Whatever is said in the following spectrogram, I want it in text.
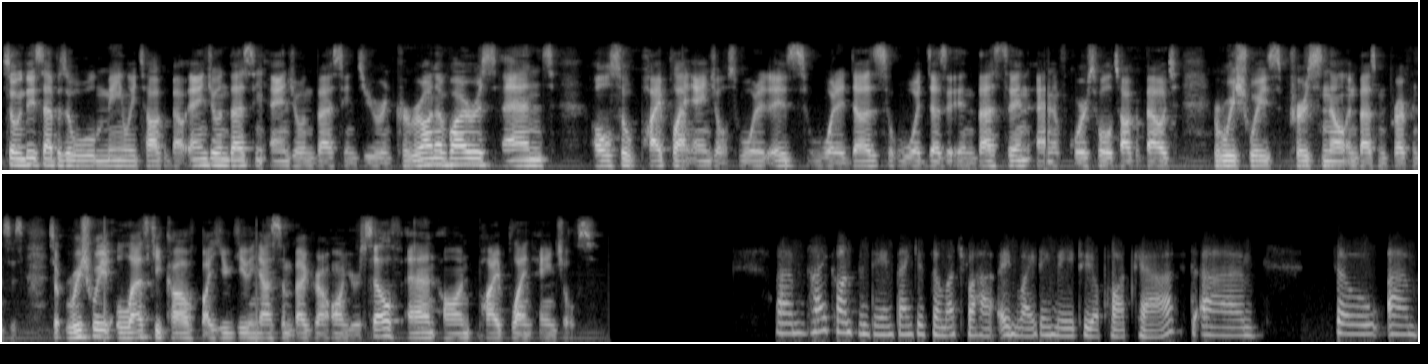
So in this episode, we'll mainly talk about angel investing, angel investing during coronavirus, and also Pipeline Angels, what it is, what it does, what does it invest in, and of course we'll talk about Rishwie's personal investment preferences. So Rishwie, let's kick off by you giving us some background on yourself and on Pipeline Angels. Um, hi, Constantine. Thank you so much for inviting me to your podcast. Um, so um,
